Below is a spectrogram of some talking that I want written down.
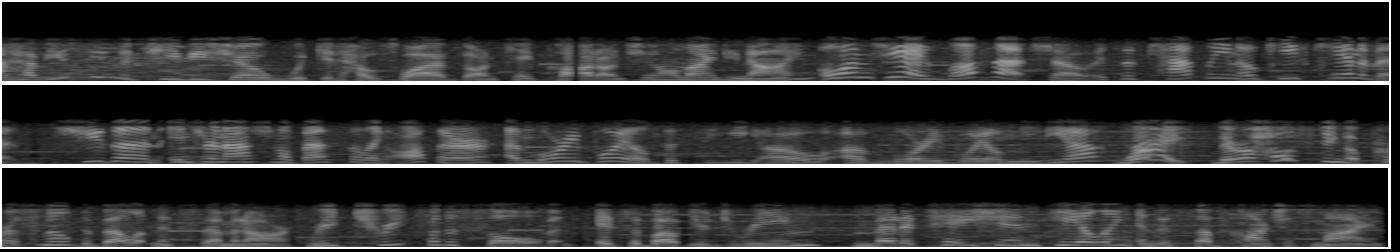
Anna, have you seen the TV show Wicked Housewives on Cape Cod on Channel 99? OMG, I love that show. It's with Kathleen O'Keefe Kanavos. She's an international best-selling author, and Lori Boyle, the CEO of Lori Boyle Media. Right. They're hosting a personal development seminar, Retreat for the Soul. It's about your dreams, meditation, healing, and the subconscious mind.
